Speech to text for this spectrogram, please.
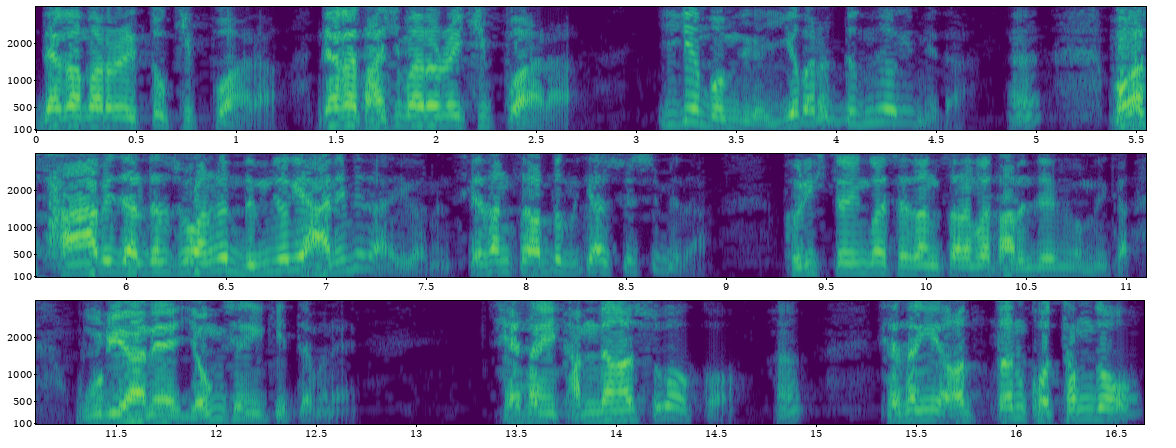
내가 말하는 또 기뻐하라. 내가 다시 말하는 기뻐하라. 이게 뭡니까? 이게 바로 능력입니다. 어? 뭐가 사업이 잘 돼서 좋아하는 건 능력이 아닙니다. 이거는 세상 사람도 그렇게 할 수 있습니다. 그리스도인과 세상 사람과 다른 점이 뭡니까? 우리 안에 영생이 있기 때문에 세상이 감당할 수가 없고 어? 세상이 어떤 고통도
